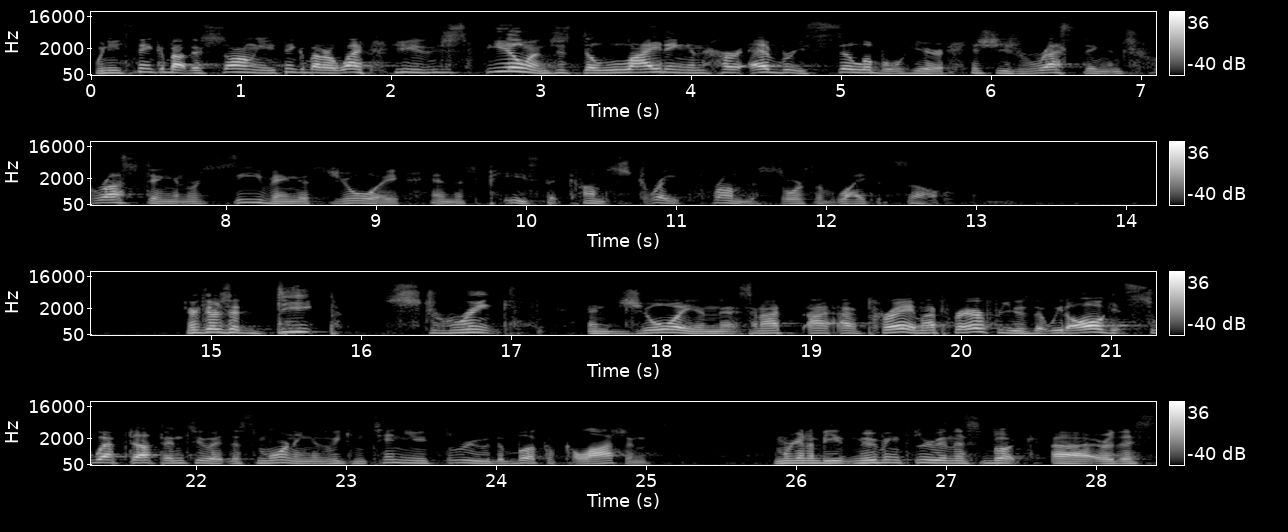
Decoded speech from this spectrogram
When you think about this song and you think about her life, you just feeling, just delighting in her every syllable here as she's resting and trusting and receiving this joy and this peace that comes straight from the source of life itself. Like there's a deep strength and joy in this. And I, I, I, pray, my prayer for you is that we'd all get swept up into it this morning as we continue through the book of Colossians. And we're going to be moving through in this book, uh, or this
